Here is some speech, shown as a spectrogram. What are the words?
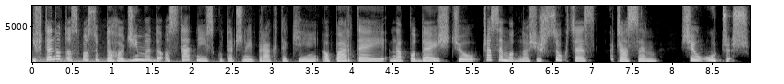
I w ten oto sposób dochodzimy do ostatniej skutecznej praktyki, opartej na podejściu: czasem odnosisz sukces, a czasem się uczysz.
